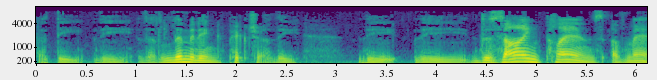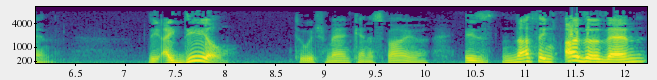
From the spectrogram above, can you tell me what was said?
that the the the limiting picture, the the the design plans of man the ideal to which man can aspire is nothing other than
